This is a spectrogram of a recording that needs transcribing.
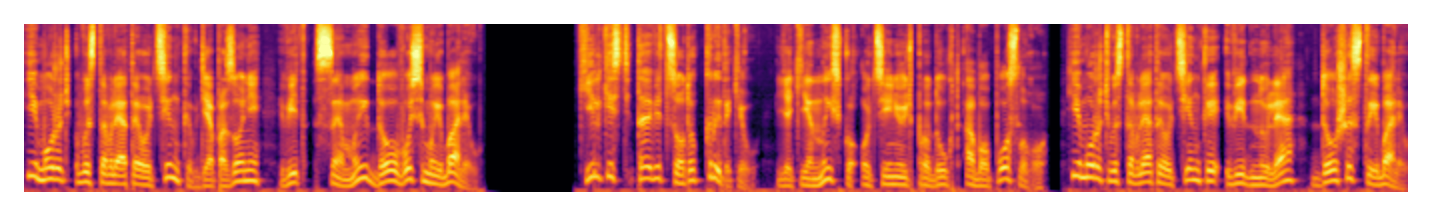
і можуть виставляти оцінки в діапазоні від 7 до 8 балів. Кількість та відсоток критиків, які низько оцінюють продукт або послугу і можуть виставляти оцінки від 0 до 6 балів.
